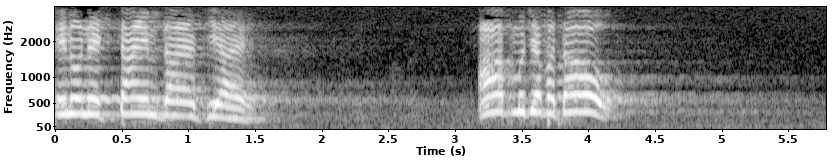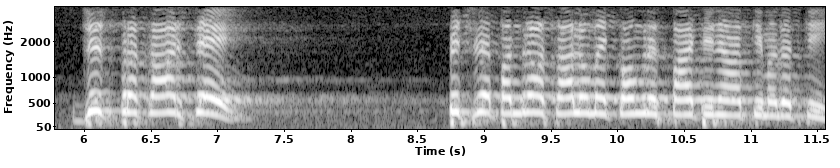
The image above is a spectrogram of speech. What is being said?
इन्होंने टाइम जाया किया है। आप मुझे बताओ, जिस प्रकार से पिछले पंद्रह सालों में कांग्रेस पार्टी ने आपकी मदद की,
